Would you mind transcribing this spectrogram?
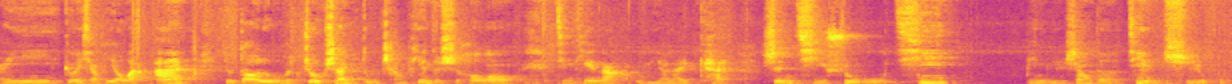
嗨，各位小朋友晚安！又到了我们舟山读长篇的时候哦。今天呐、我们要来看《神奇树屋七》冰原上的剑齿虎。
